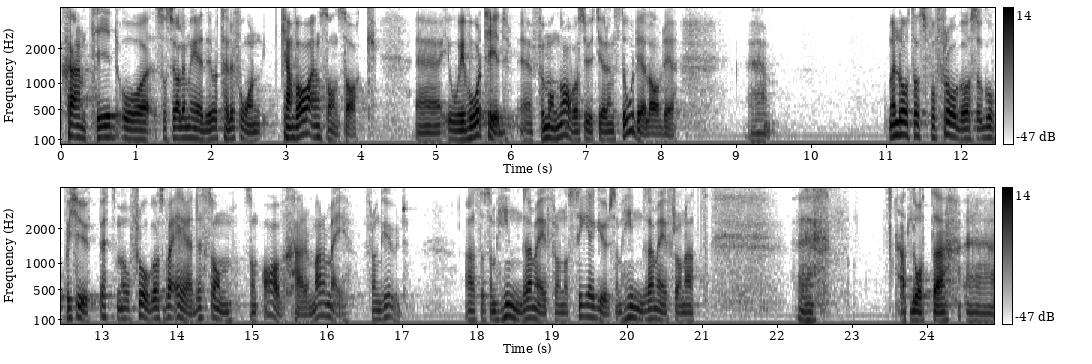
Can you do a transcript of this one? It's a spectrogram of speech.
skärmtid och sociala medier och telefon kan vara en sån sak. Eh, och i vår tid, eh, för många av oss, utgör en stor del av det. Men låt oss få fråga oss och gå på djupet med att fråga oss vad är det som, som avskärmar mig från Gud? Alltså som hindrar mig från att se Gud, som hindrar mig från att, eh, att låta, eh,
